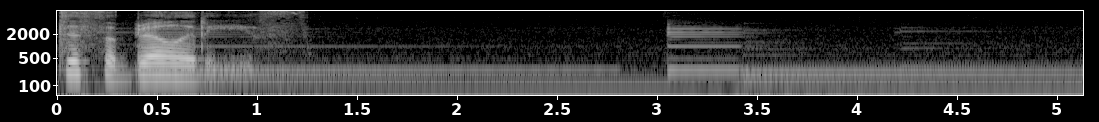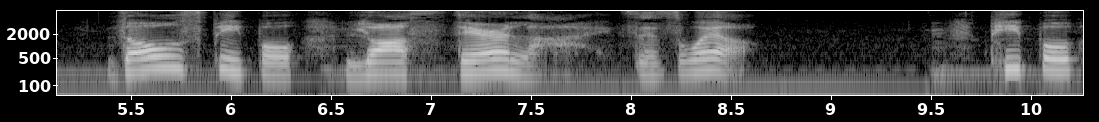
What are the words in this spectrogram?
disabilities. those people lost their lives as well. People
